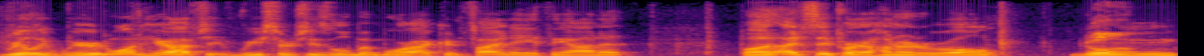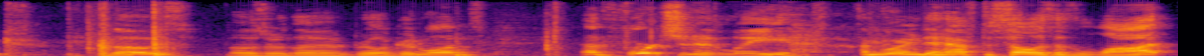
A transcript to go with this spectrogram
really weird one here. I have to research these a little bit more. I couldn't find anything on it. But I'd say probably 100 a roll Gunk. for those. Those are the real good ones. Unfortunately, I'm going to have to sell this as a lot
